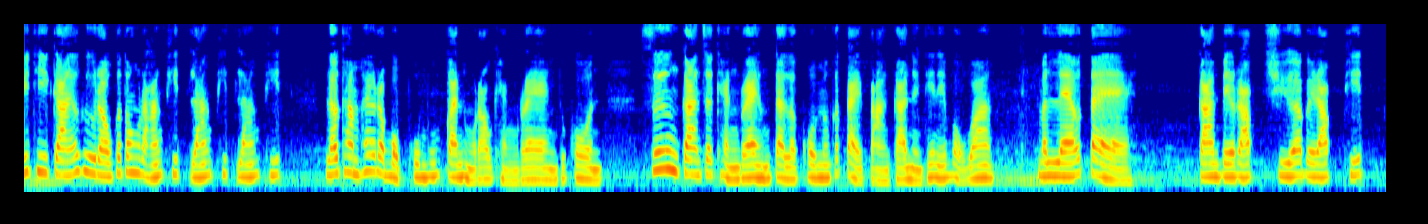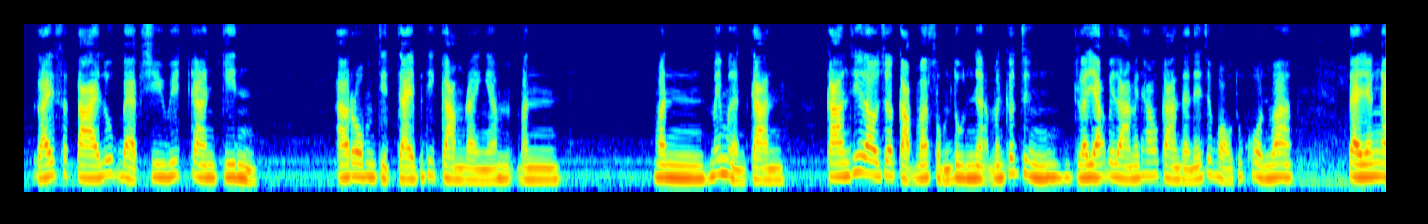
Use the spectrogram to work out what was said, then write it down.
วิธีการก็คือเราก็ต้องล้างพิษ ล้างพิษ ล้างพิษ แล้วทำให้ระบบภูมิคุ้มกันของเราแข็งแรงทุกคน ซึ่งการจะแข็งแรงของแต่ละคนมันก็แตกต่างกันอย่างที่เนี้บอกว่า มันแล้วแต่การไปรับเชื้อไปรับพิษไลฟ์สไตล์รูปแบบชีวิตการกิน อารมณ์จิตใจพฤติกรรมอะไรเงี้ยมัน มันไม่เหมือนกัน การที่เราจะกลับมาสมดุลเนี่ย มันก็จึงระยะเวลาไม่เท่ากัน แต่เนี้จะบอกทุกคนว่า แต่ยังไง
